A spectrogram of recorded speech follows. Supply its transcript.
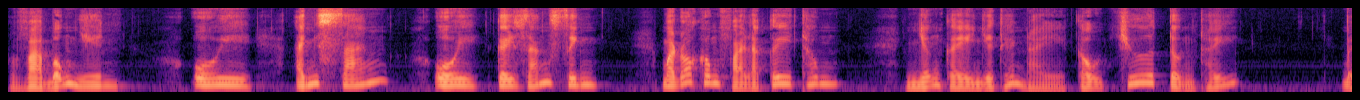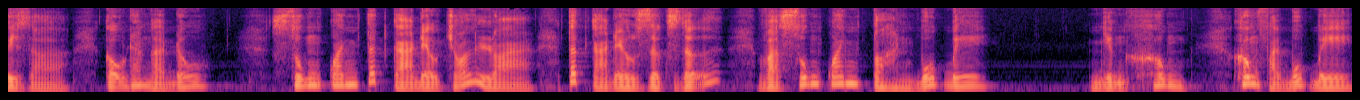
và bỗng nhiên, ôi, ánh sáng, ôi, cây Giáng sinh, mà đó không phải là cây thông. Những cây như thế này cậu chưa từng thấy. Bây giờ cậu đang ở đâu? Xung quanh tất cả đều chói lòa, tất cả đều rực rỡ và xung quanh toàn búp bê. Nhưng không, không phải búp bê,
